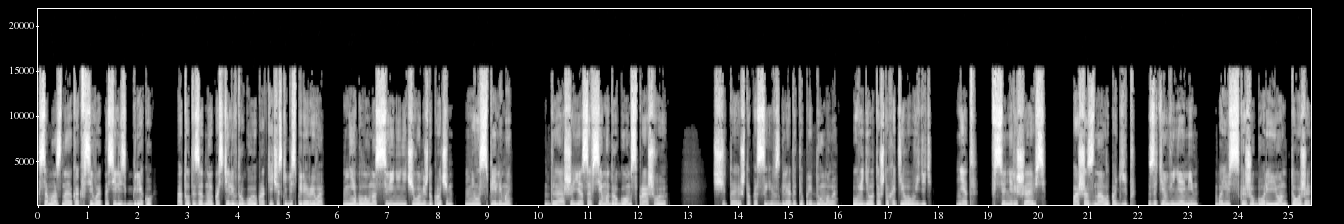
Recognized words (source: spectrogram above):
Сама знаю, как все вы относились к греку, а тут из одной постели в другую практически без перерыва. Не было у нас с Веней ничего, между прочим, не успели мы. Даша, я совсем о другом спрашиваю. Считаю, что косые взгляды ты придумала, увидела то, что хотела увидеть. Нет, все не решаюсь. Паша знал и погиб, затем Вениамин, Боюсь, скажу Боре, и он тоже.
